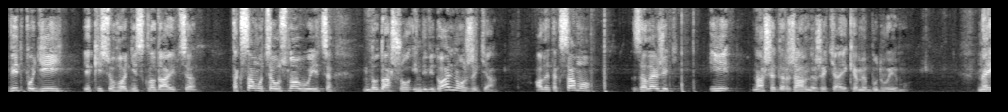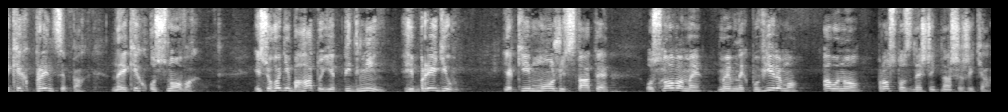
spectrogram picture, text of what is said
від подій, які сьогодні складаються. Так само це основується до нашого індивідуального життя, але так само залежить і наше державне життя, яке ми будуємо. На яких принципах, на яких основах. І сьогодні багато є підмін, гібридів, які можуть стати основами. Ми в них повіримо, а воно просто знищить наше життя,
